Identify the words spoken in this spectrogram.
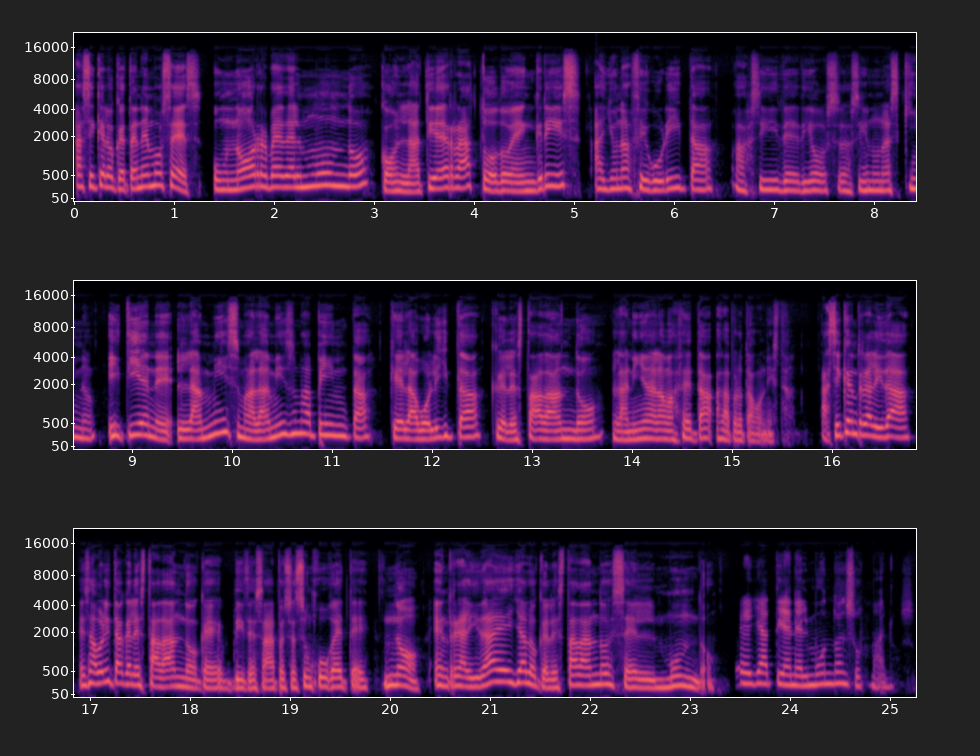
Así que lo que tenemos es un orbe del mundo con la Tierra, todo en gris. Hay una figurita así de Dios, así en una esquina. Y tiene la misma, la misma pinta que la bolita que le está dando la niña de la maceta a la protagonista. Así que en realidad, esa bolita que le está dando, que dices, ah, pues es un juguete, no, en realidad ella lo que le está dando es el mundo. Ella tiene el mundo en sus manos.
